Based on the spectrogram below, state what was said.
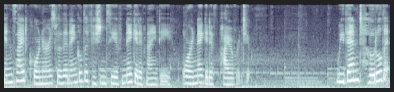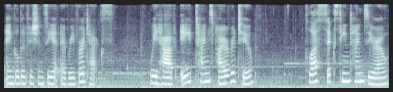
inside corners with an angle deficiency of negative 90, or negative pi over 2. We then total the angle deficiency at every vertex. We have 8 times pi over 2, plus 16 times 0,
